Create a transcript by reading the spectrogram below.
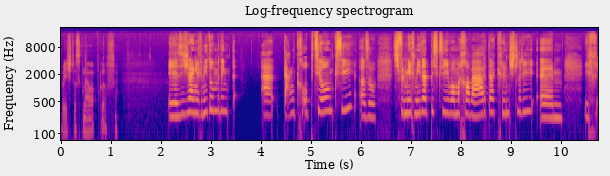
wie ist das genau abgelaufen? Es ist eigentlich nicht unbedingt eine Denkoption gewesen. Also es war für mich nicht etwas gewesen, wo man kann werden Künstlerin. Ähm, ich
